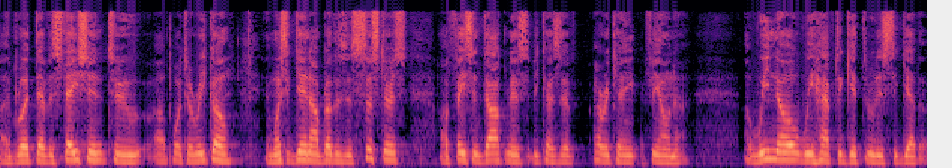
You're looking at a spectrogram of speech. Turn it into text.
Uh, it brought devastation to uh, Puerto Rico. And once again, our brothers and sisters are facing darkness because of Hurricane Fiona. Uh, we know we have to get through this together.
